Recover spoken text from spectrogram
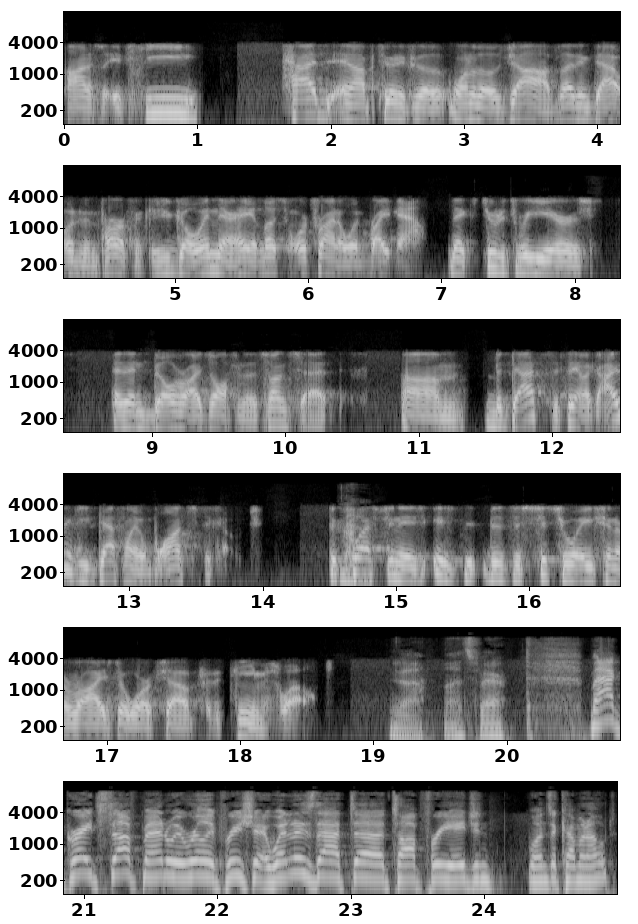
Honestly, if he had an opportunity for one of those jobs, I think that would have been perfect. Because you go in there, hey, listen, we're trying to win right now. Next two to three years, and then Bill rides off into the sunset. Um, but that's the thing. Like I think he definitely wants to coach. The yeah. question is, is does the situation arise that works out for the team as well? Yeah, that's fair. Matt, great stuff, man. We really appreciate it. When is that uh, top free agent? When's it coming out?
